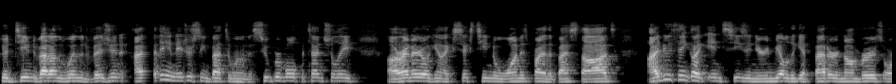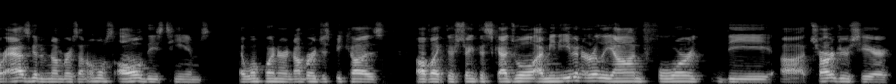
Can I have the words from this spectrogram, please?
good team to bet on to win the division. I think an interesting bet to win the Super Bowl potentially. Uh, right now you're looking like 16 to one is probably the best odds. I do think like in season you're gonna be able to get better numbers or as good of numbers on almost all of these teams at one point or another, just because of like their strength of schedule. I mean, even early on for the uh, Chargers here,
